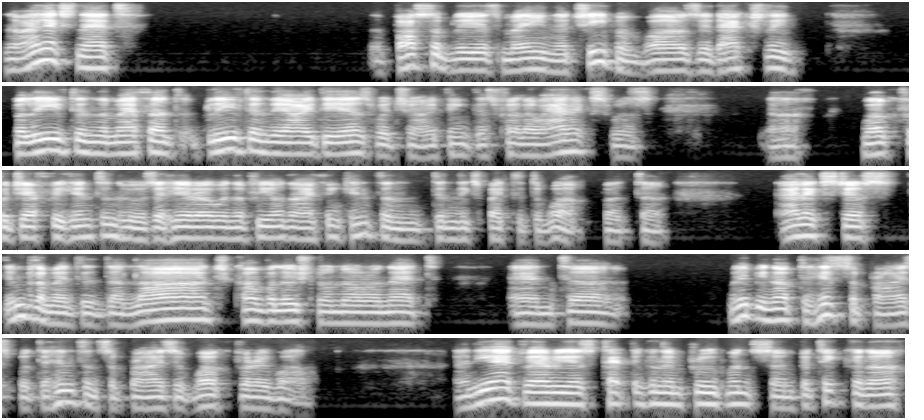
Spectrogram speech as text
Now, AlexNet, possibly its main achievement was it actually believed in the method, believed in the ideas, which I think this fellow Alex was uh, worked for Geoffrey Hinton, who was a hero in the field. I think Hinton didn't expect it to work, but uh, Alex just implemented a large convolutional neural net and uh, maybe not to his surprise, but to Hinton's surprise, it worked very well. And he had various technical improvements, in particular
